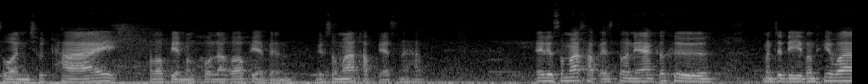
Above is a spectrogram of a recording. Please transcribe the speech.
ส่วนชุดท้ายพอเราเปลี่ยนบางคนแล้วก็เปลี่ยนเป็นวิสมาขับ S นะครับไอวิสมาขับ S ตัวนี้ก็คือมันจะดีตรงที่ว่า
